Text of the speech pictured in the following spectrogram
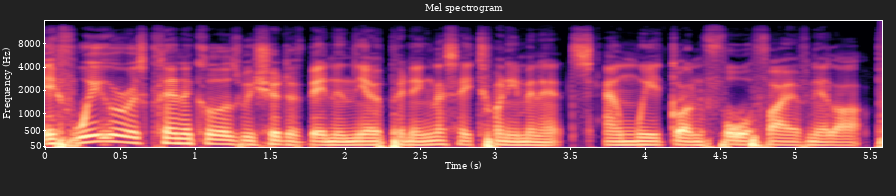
If we were as clinical as we should have been in the opening, let's say 20 minutes, and we'd gone 4 5 nil up,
